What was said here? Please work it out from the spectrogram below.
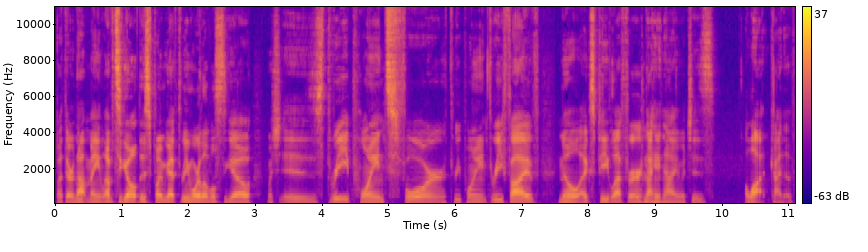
but there are not many left to go at this point. We've got three more levels to go, which is 3.4, 3.35 mil XP left for 99, which is a lot, kind of.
